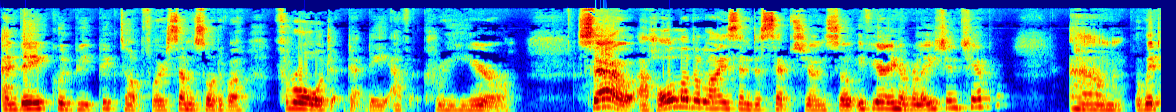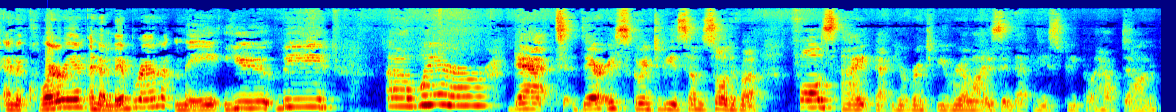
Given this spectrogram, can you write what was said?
and they could be picked up for some sort of a fraud that they have created. So a whole lot of lies and deception. So if you're in a relationship um, with an Aquarian and a Libran, may you be aware that there is going to be some sort of a false eye that you're going to be realizing that these people have done.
